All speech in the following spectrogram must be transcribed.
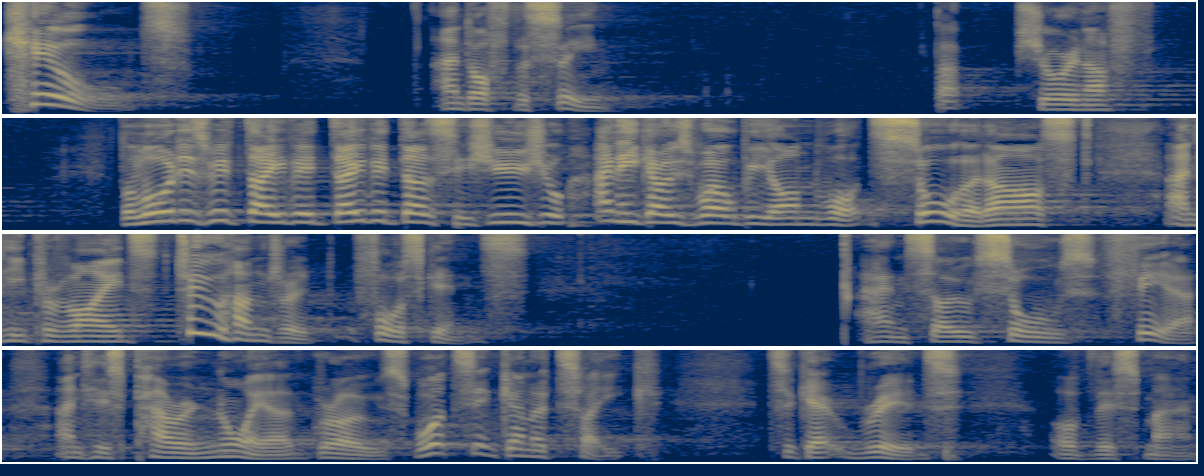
killed and off the scene. But sure enough, the Lord is with David. David does his usual, and he goes well beyond what Saul had asked, and he provides 200 foreskins. And so Saul's fear and his paranoia grows. What's it going to take to get rid of this man?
